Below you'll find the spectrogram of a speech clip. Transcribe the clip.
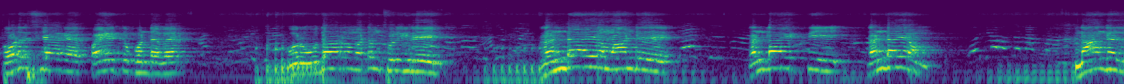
தொடர்ச்சியாக பயணித்துக் கொண்டவர். ஒரு உதாரணம் மட்டும் சொல்கிறேன். ரெண்டாயிரம் ஆண்டு ரெண்டாயிரத்தி ரெண்டாயிரம் நாங்கள்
